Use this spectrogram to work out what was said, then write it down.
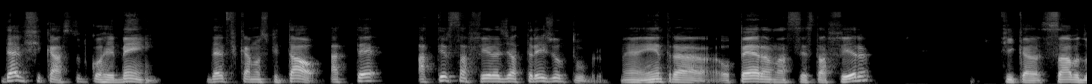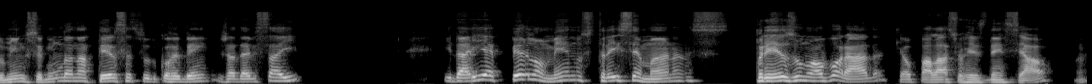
deve ficar, se tudo correr bem, deve ficar no hospital até a terça-feira, dia 3 de outubro. Né? Entra, opera na sexta-feira, fica sábado, domingo, segunda, na terça, se tudo correr bem, já deve sair. E daí é pelo menos três semanas preso no Alvorada, que é o Palácio Residencial, né?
